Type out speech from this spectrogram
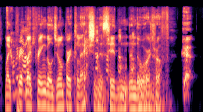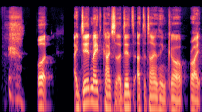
my Pr- my Pringle jumper collection is hidden in the wardrobe. but I did make the conscious. I did at the time think, oh, right,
